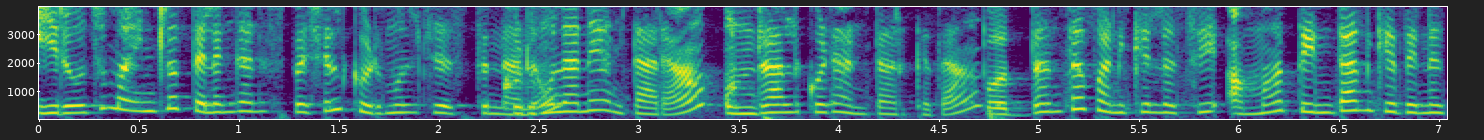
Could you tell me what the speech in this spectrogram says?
ఈ రోజు మా ఇంట్లో తెలంగాణ స్పెషల్ కుడుములు చేస్తున్నాను. కుడుములనే అంటారా? ఉండ్రాలు కూడా అంటారు కదా? పొద్దంతా పనికెళ్ళొచ్చి అమ్మ తినడానికి ఏదైనా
